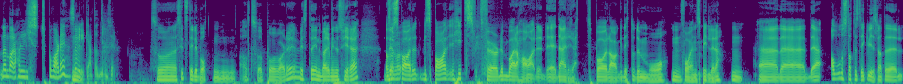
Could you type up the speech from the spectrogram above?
Men bare har lyst på Vardy, så Mm. vil ikke jeg ta minus fire. Så sitt stille i båten, altså, på Vardy, hvis det innebærer minus fire. Altså var- spar, spar hits før du bare har det, det er rødt på laget ditt, og du må Mm. få inn spillere. Mm. Eh, det, det, all statistikk viser at det,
